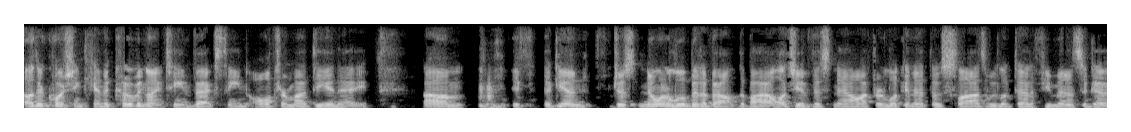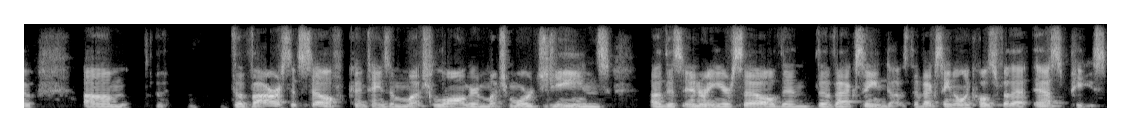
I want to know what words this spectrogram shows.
other question: Can the COVID-19 vaccine alter my DNA? Um, if again, just knowing a little bit about the biology of this now, after looking at those slides we looked at a few minutes ago, um, the virus itself contains a much longer and much more genes uh, that's entering your cell than the vaccine does. The vaccine only codes for that S piece.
